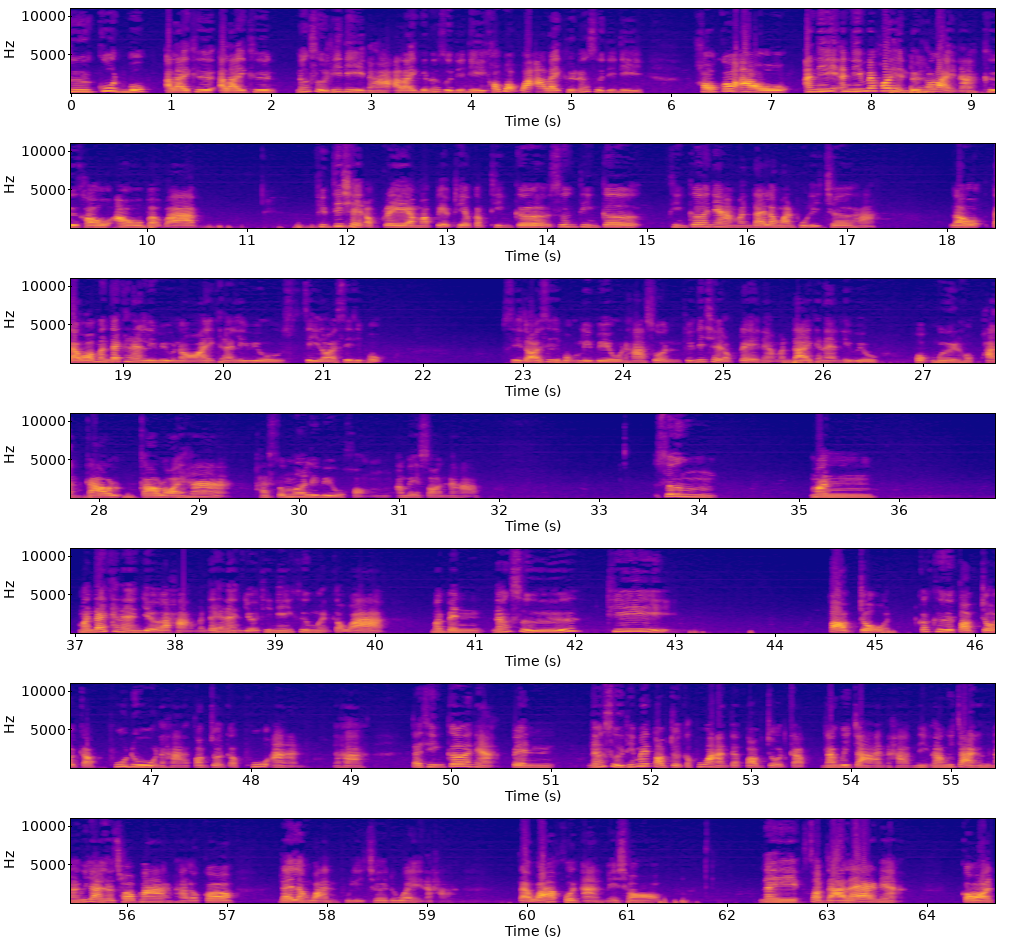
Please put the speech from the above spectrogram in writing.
คือกูดบุ๊กอะไรคืออะไรคือหนังสือที่ดีนะคะ อะไรคือหนังสือที่ดีเขาบอกว่าอะไรคือหนังสือที่ดีเขาก็เอา อันนี้อันนี้ไม่ค่อยเห็นด้วยเท่าไหร่นะ คือเขาเอาแบบว่า Fifty Shades of Grey มาเปรียบเทียบกับ Tinker ซึ่ง Tinker ทิงเกอร์เนี่ยมันได้รางวัล Pulitzer ค่ะ แล้วแต่ว่ามันได้คะแนนรีวิวน้อย คะแนนรีวิว 446 446 รีวิวนะคะ ส่วน Fifty Shades of Grey เนี่ย มันได้คะแนนรีวิว 66,905 Customer Review ของ Amazon นะคะ ซึ่งมัน มันได้คะแนนเยอะอะค่ะ มันได้คะแนนเยอะทีนี้คือเหมือนกับว่า มันเป็นหนังสือที่ตอบโจทย์ก็คือตอบโจทย์กับผู้ดูนะคะ ตอบโจทย์กับผู้อ่านนะคะ แต่ทิงเกอร์เนี่ยเป็น หนังสือที่ไม่ตอบโจทย์กับผู้อ่าน แต่ตอบโจทย์กับนักวิจารณ์นะคะนักวิจารณ์คือนักวิจารณ์จะชอบมากนะคะแล้วก็ได้รางวัลพูลิเชอร์ด้วยนะคะ แต่ว่าคนอ่านไม่ชอบ ในสัปดาห์แรกเนี่ย ก่อน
